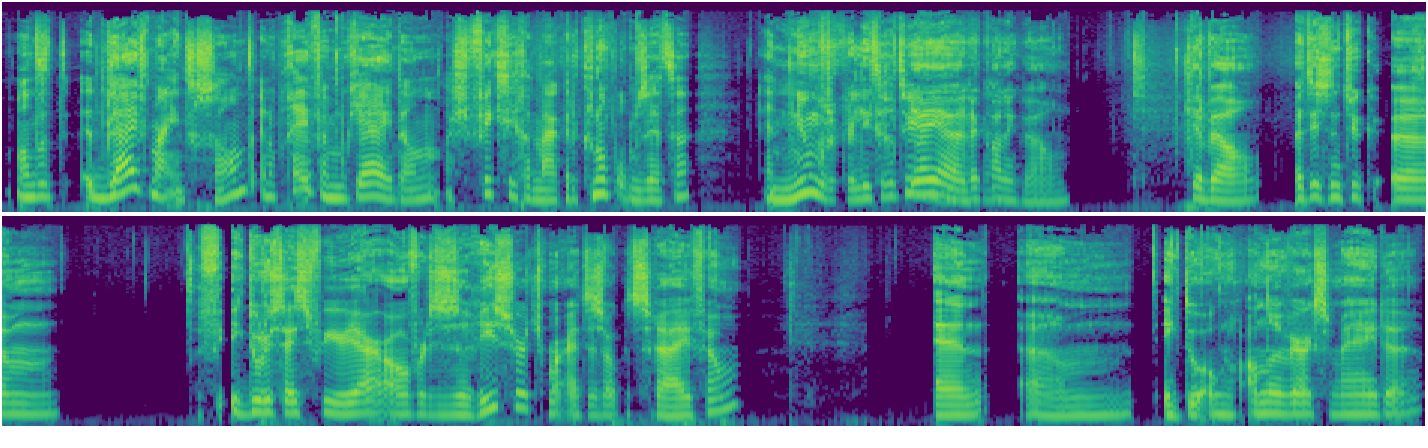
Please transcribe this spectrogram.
Want het, het blijft maar interessant. En op een gegeven moment moet jij dan, als je fictie gaat maken, de knop omzetten. En nu moet ik er literatuur Ja, ja, dat kan ik wel. Jawel. Het is natuurlijk. ehm, ik doe er steeds vier jaar over. Het is een research, maar het is ook het schrijven. En ehm, ik doe ook nog andere werkzaamheden.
